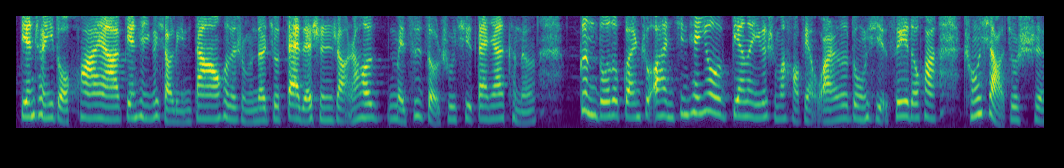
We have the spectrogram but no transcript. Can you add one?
编成一朵花呀，编成一个小铃铛啊或者什么的，就戴在身上。然后每次走出去，大家可能。更多的关注啊！你今天又编了一个什么好玩的东西？所以的话，从小就是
